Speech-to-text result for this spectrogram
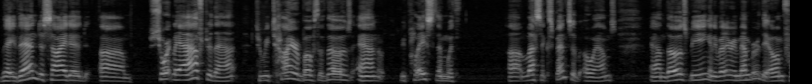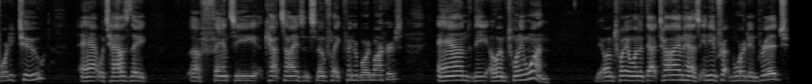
They then decided um, shortly after that to retire both of those and replace them with uh, less expensive OMs, and those being anybody remember the OM42, uh, which has the uh, fancy cat's eyes and snowflake fingerboard markers, and the OM21 the OM21 at that time has Indian fretboard and bridge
